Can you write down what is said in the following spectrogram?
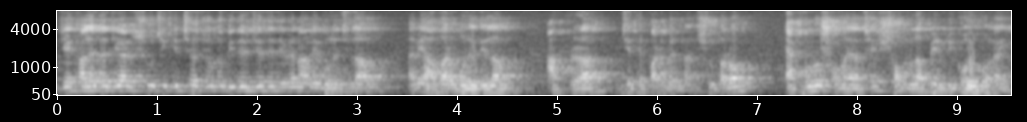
যে খালেদা জিয়ার সুচিকিৎসার জন্য বিদেশ যেতে দেবেন, আমি বলেছিলাম, আমি আবার বলে দিলাম, আপনারা যেতে পারবেন না। সুতরাং এখনও সময় আছে, সংলাপের বিকল্প নাই।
